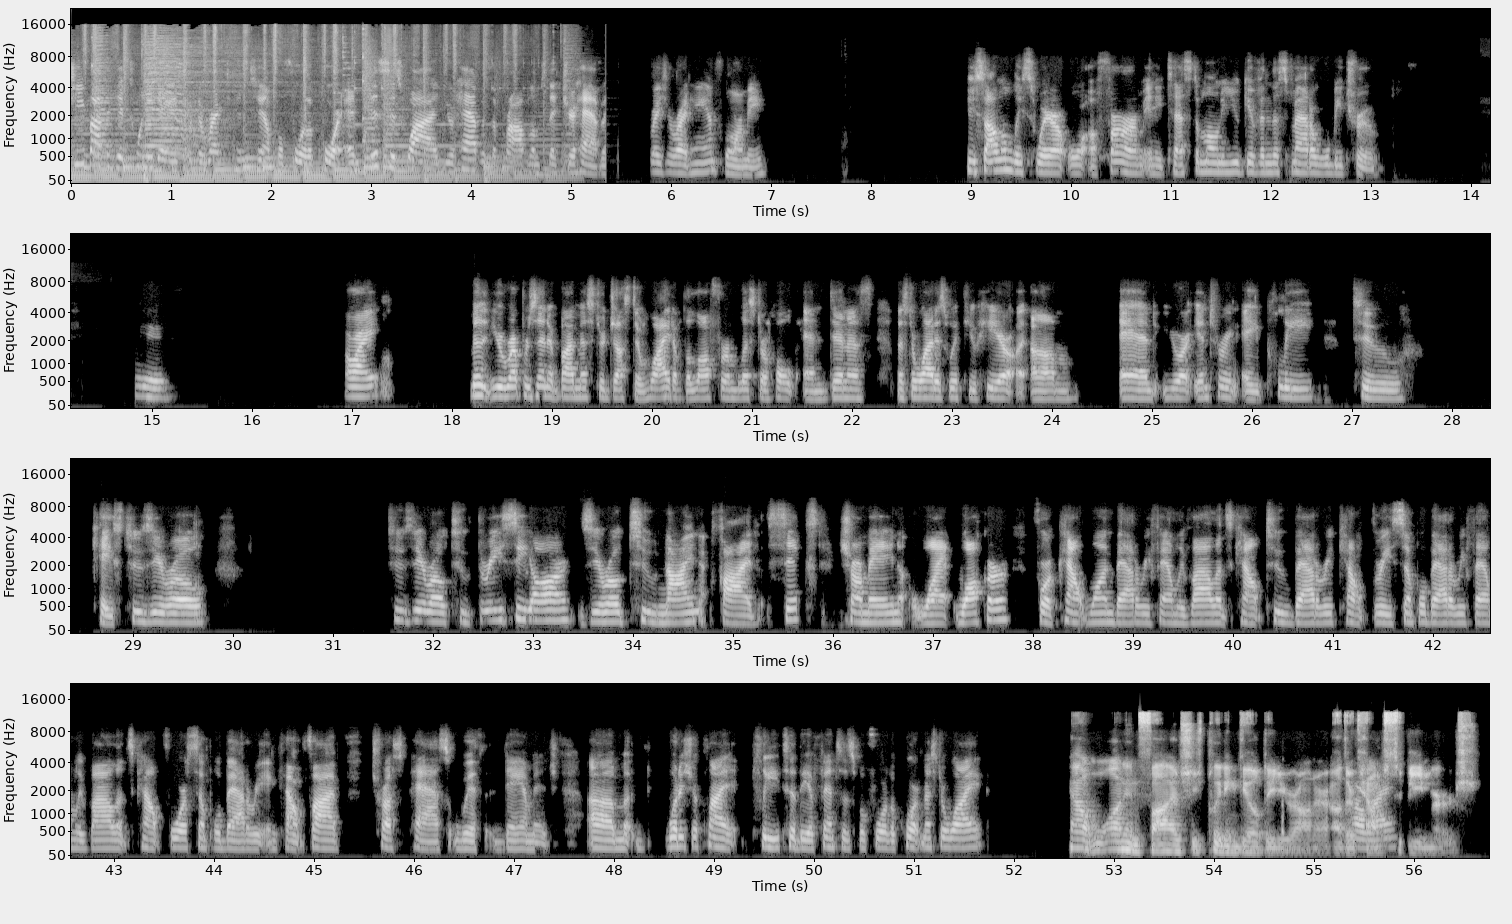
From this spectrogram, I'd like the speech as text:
She about to get 20 days for direct contempt before the court. And this is why you're having the problems that you're having. Raise your right hand for me. You solemnly swear or affirm any testimony you give in this matter will be true. Yes. All right. You're represented by Mr. Justin White of the law firm Lister Holt and Dennis. Mr. White is with you here, um, and you're entering a plea to case 20 2023 CR 02956 Charmaine Walker for count one battery family violence, count two battery, count three simple battery family violence, count four simple battery, and count five trespass with damage. Um, what is your client plea to the offenses before the court, Mr. White? Count one and five, she's pleading guilty, Your Honor. Other All counts right. to be merged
